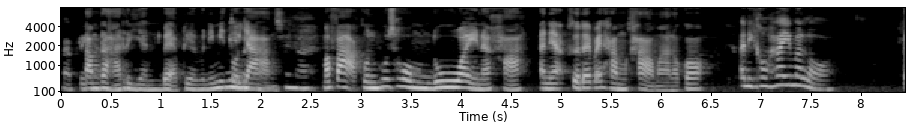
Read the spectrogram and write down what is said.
แบบเรียนตำราเรียนแบบเรียนวันนี้มีตัวอย่างใช่ไหมมาฝากคุณผู้ชมด้วยนะคะ อันเนี้ยคือได้ไปทำข่าวมาแล้วก็ อันนี้เขาให้มาเหรอ ไป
